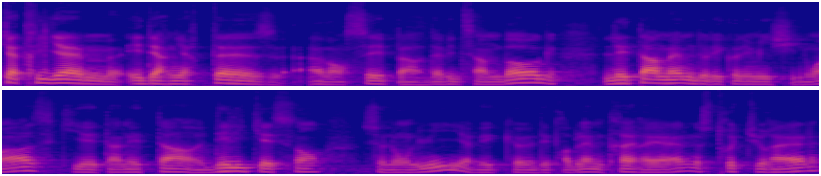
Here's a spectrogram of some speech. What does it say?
quatrième et dernière thèse avancée par David Sandborg, l'état même de l'économie chinoise, qui est un état déliquescent selon lui, avec euh, des problèmes très réels, structurels,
